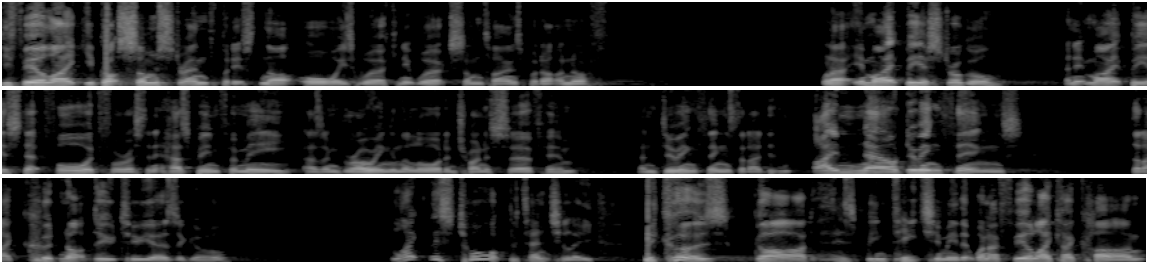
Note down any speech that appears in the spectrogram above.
Do you feel like you've got some strength, but it's not always working? It works sometimes, but not enough. Well, it might be a struggle, and it might be a step forward for us, and it has been for me as I'm growing in the Lord and trying to serve Him and doing things that I didn't. I'm now doing things that I could not do two years ago, like this talk potentially, because God has been teaching me that when I feel like I can't,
